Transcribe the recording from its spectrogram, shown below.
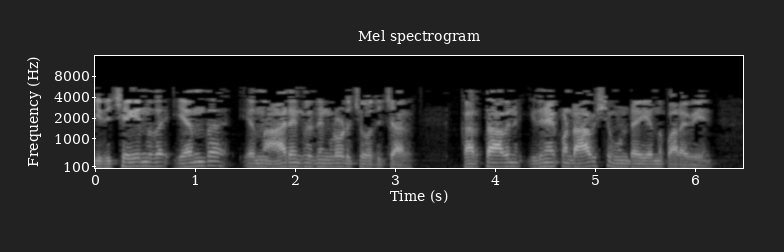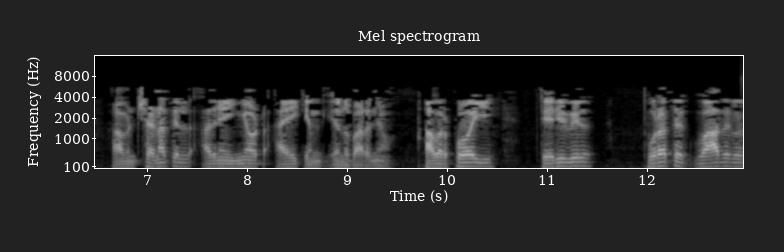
ഇത് ചെയ്യുന്നത് എന്ത് എന്ന് ആരെങ്കിലും നിങ്ങളോട് ചോദിച്ചാൽ കർത്താവിന് ഇതിനെക്കൊണ്ട് ആവശ്യമുണ്ട് എന്ന് പറവീൻ അവൻ ക്ഷണത്തിൽ അതിനെ ഇങ്ങോട്ട് അയക്കും എന്ന് പറഞ്ഞു. അവർ പോയി തെരുവിൽ പുറത്ത് വാതിൽ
